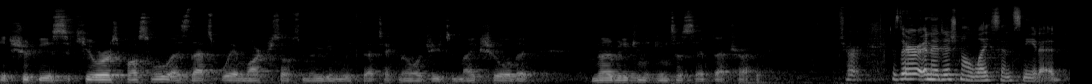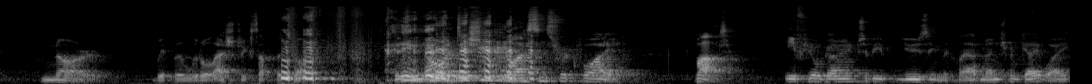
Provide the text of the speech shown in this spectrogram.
it should be as secure as possible, as that's where Microsoft's moving with that technology to make sure that nobody can intercept that traffic. Sure. Is there an additional license needed? No, with the little asterisks up the top. There's no additional license required. But if you're going to be using the Cloud Management Gateway,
